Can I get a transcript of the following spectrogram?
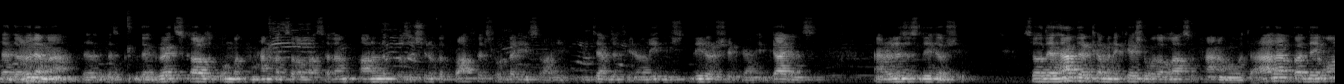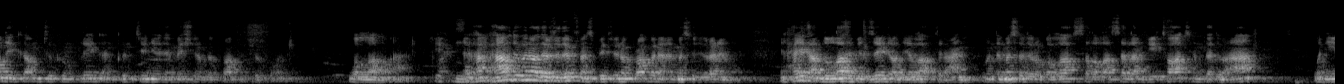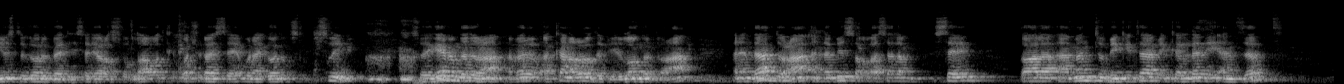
that the ulama, the, the, the great scholars of Ummah Muhammad wasallam, are in the position of the prophets for Bani Israel in terms of you know leadership and guidance and religious leadership. So they have their communication with Allah subhanahu wa ta'ala, but they only come to complete and continue the mission of the Prophet before them. Wallahu. So how, how do we know there's a difference between a prophet and a messenger anyway? In Hadith Abdullah bin Zayd radiallahu ta'ala when the messenger of Allah sallallahu alaihi wasallam, he taught him the dua when he used to go to bed. He said, Ya Rasulullah, what, what should I say when I go to sleep? So he gave him the dua, a, very, a kind of relatively longer dua. And in that dua, and Nabi sallallahu alaihi wasallam said, قال آمنت بكتابك الذي أنزلت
